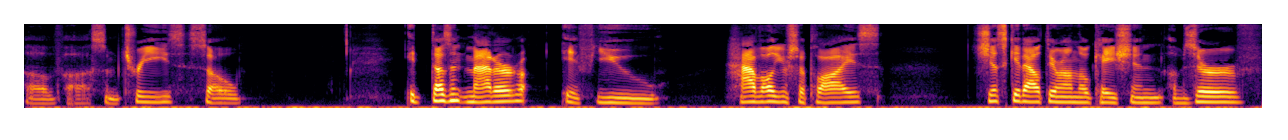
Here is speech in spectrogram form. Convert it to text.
of uh, some trees. So it doesn't matter if you have all your supplies. Just get out there on location, observe,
